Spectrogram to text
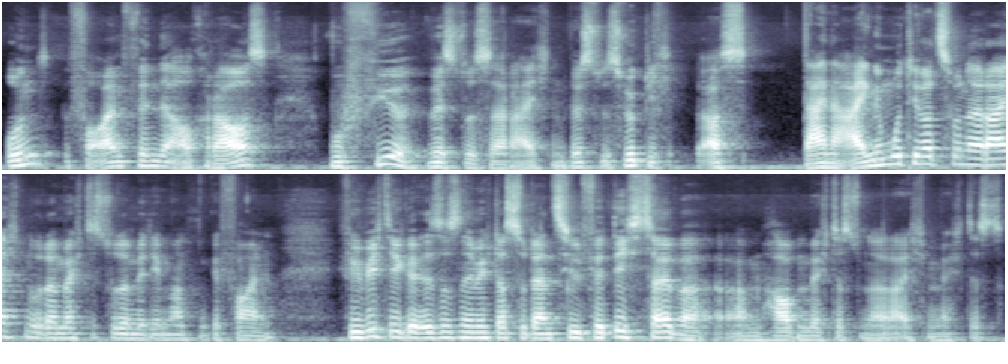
Und vor allem finde auch raus, wofür willst du es erreichen? Willst du es wirklich aus deiner eigenen Motivation erreichen oder möchtest du damit jemandem gefallen? Viel wichtiger ist es nämlich, dass du dein Ziel für dich selber ähm, haben möchtest und erreichen möchtest.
